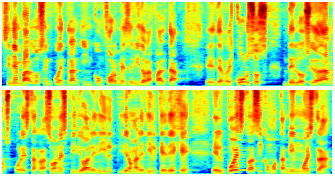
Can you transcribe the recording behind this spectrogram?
Sin embargo, se encuentran inconformes debido a la falta eh, de recursos de los ciudadanos. Por estas razones pidió al edil, pidieron al edil que deje el puesto, así como también muestra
